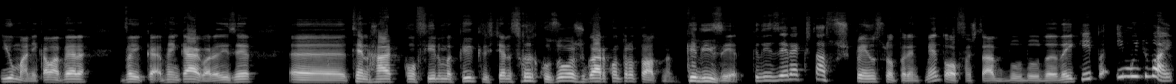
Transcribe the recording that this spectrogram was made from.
E o Mani Calavera veio cá, vem cá agora dizer uh, Ten Hag confirma que Cristiano se recusou a jogar contra o Tottenham. Que dizer? Que dizer é que está suspenso, aparentemente, ou afastado do, do, da, da, equipa, e muito bem.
